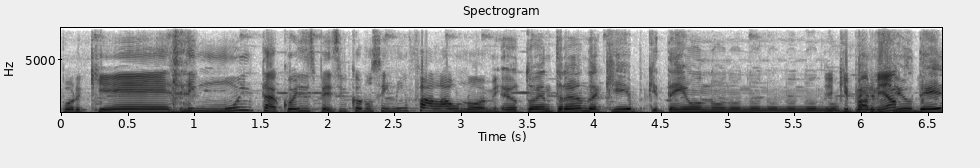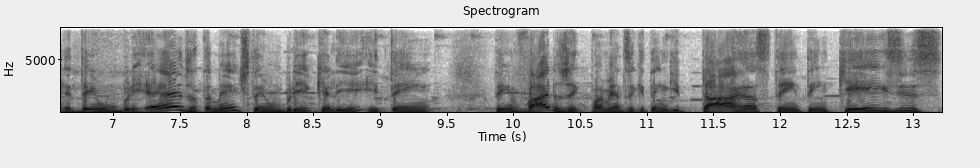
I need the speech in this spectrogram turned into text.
porque tem muita coisa específica que eu não sei nem falar o nome. Eu tô entrando aqui, porque tem um no, no, no, no, no- perfil dele, tem um brick. É, exatamente, tem um brick ali e tem, tem vários equipamentos aqui, tem guitarras, tem, tem cases,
